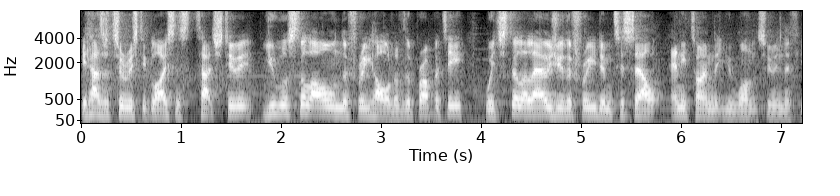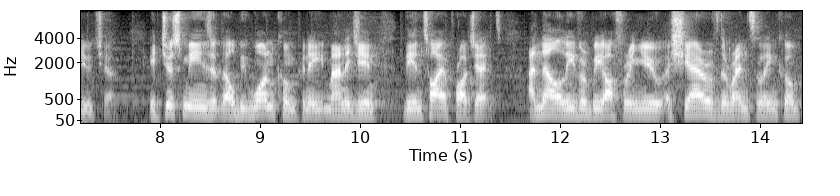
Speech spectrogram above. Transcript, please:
it has a touristic license attached to it, you will still own the freehold of the property, which still allows you the freedom to sell anytime that you want to in the future. It just means that there'll be one company managing the entire project and they'll either be offering you a share of the rental income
